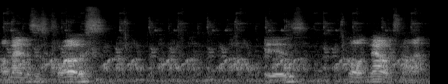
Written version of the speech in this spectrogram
Oh man, this is close. it is. Well, now it's not.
